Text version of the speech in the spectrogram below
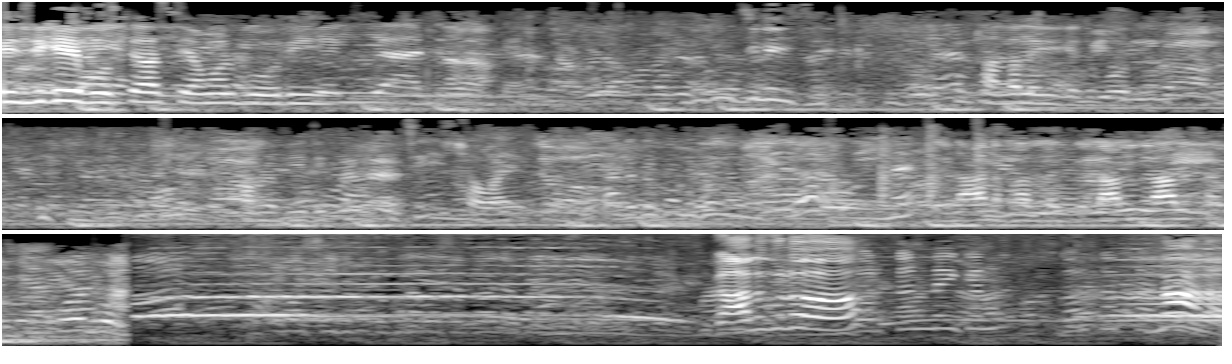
এইদিকে বসে আছে আমার বৌদি। খুব ঠান্ডা লেগে গেছে বৌদি। আমরা বিয়ে দেখতে এসেছি সবাই। না না ভালো লাগবে লাল লাল গালগুলো না না।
